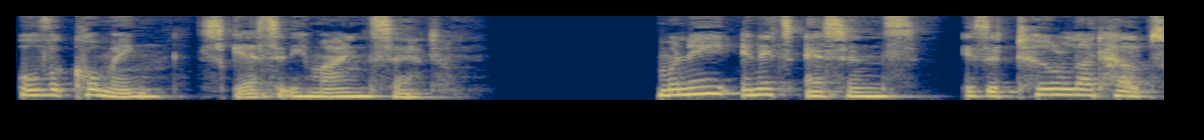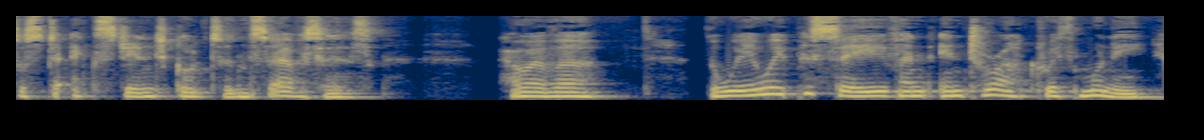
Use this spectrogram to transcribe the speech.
overcoming scarcity mindset. Money in its essence is a tool that helps us to exchange goods and services. However, the way we perceive and interact with money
